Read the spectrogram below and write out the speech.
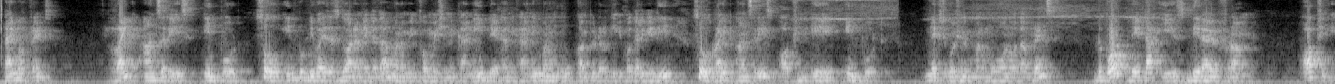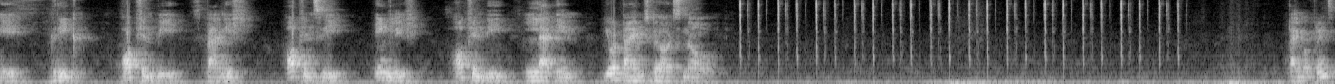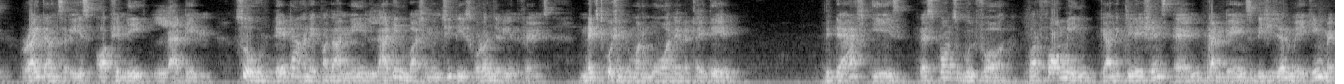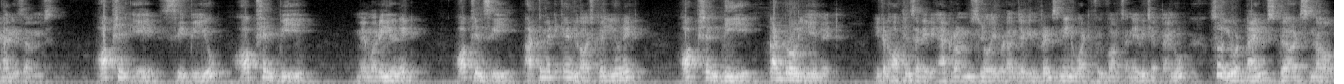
time up friends right answer is input so input devices ద్వారానే కదా మనం information కానీ డేటాని కానీ మనము కంప్యూటర్కి ఇవ్వగలిగేది. So right answer is option A input next క్వశ్చన్కి మనం మూవ్ ఆన్ అవుదాం friends the word data is derived from option A Greek option B Spanish option C English option D Latin your time starts now time up friends right answer is option D Latin so data అనే పదాన్ని Latin భాష నుంచి తీసుకోవడం జరిగింది friends next క్వశ్చన్కి మనం move అయినట్లయితే the dash is responsible for performing calculations and contains decision making mechanisms option A CPU option B memory unit option C arithmetic and logical unit option D control unit ఇక్కడ options అనేవి లో ఇవ్వడం జరిగింది friends నేను వాటి full forms అనేవి చెప్పాను. So your time starts now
